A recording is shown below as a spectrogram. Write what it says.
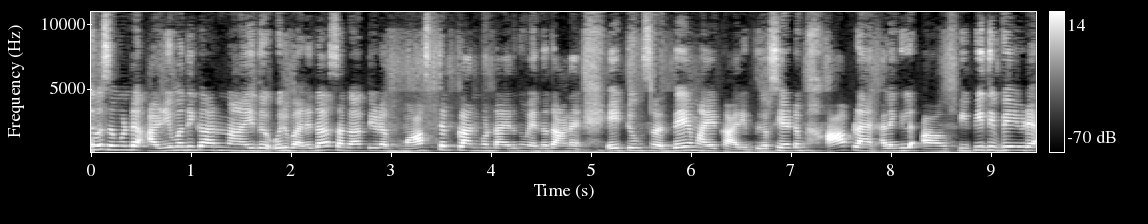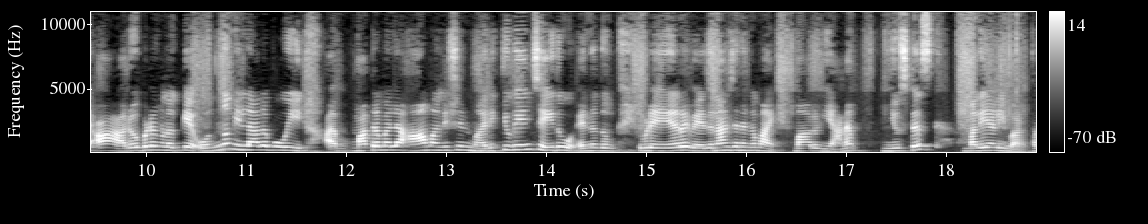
ദിവസം കൊണ്ട് അഴിമതിക്കാരനായത് ഒരു വനിതാ സഖാത്തിയുടെ മാസ്റ്റർ പ്ലാൻ കൊണ്ടായിരുന്നു എന്നതാണ് ഏറ്റവും ശ്രദ്ധേയമായ കാര്യം. തീർച്ചയായിട്ടും ആ പ്ലാൻ അല്ലെങ്കിൽ പി പി ദിവ്യയുടെ ആ ആരോപണങ്ങളൊക്കെ ഒന്നുമില്ലാതെ പോയി മാത്രമല്ല ആ മനുഷ്യൻ മരിക്കുകയും ചെയ്തു എന്നതും ഇവിടെ ഏറെ വേദനാജനകമായി മാറുകയാണ്. ന്യൂസ് ഡെസ്ക് മലയാളി വാർത്ത.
